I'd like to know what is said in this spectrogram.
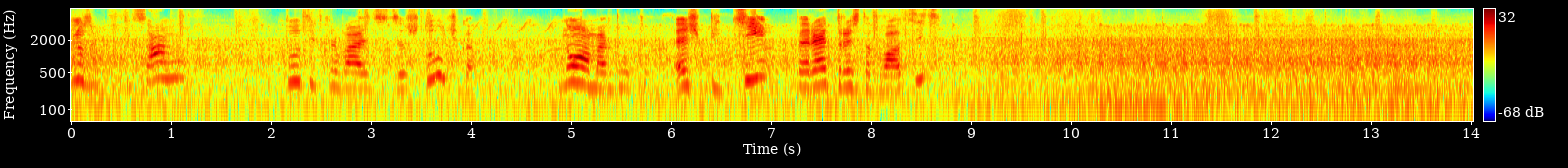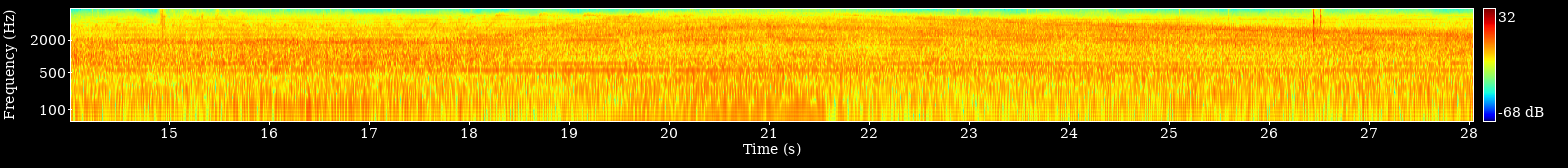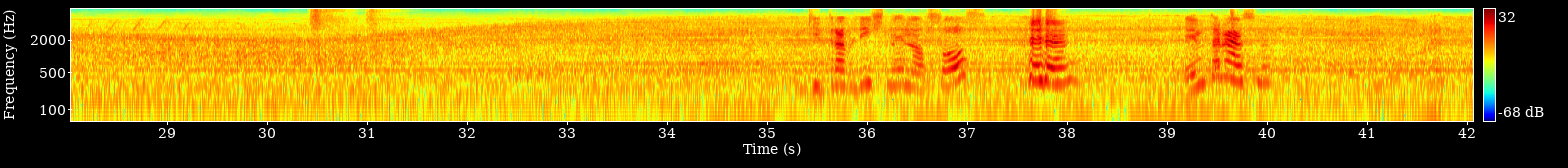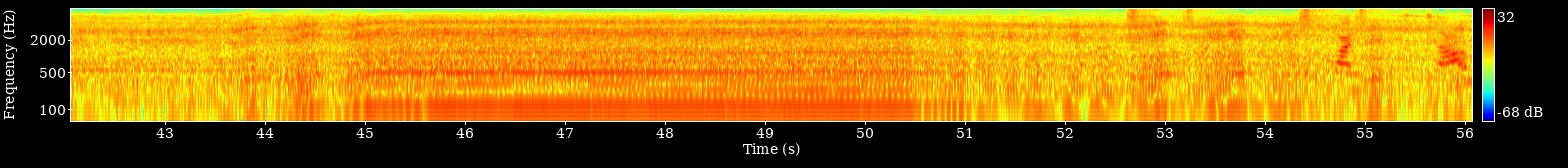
Ну, звук. Тут відкривається ця штучка. Номер тут HPT-320. Гідравлічний насос. Пакування.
